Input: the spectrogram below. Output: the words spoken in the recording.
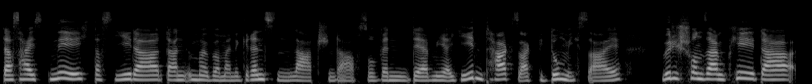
das heißt nicht, dass jeder dann immer über meine Grenzen latschen darf. So, wenn der mir jeden Tag sagt, wie dumm ich sei, würde ich schon sagen, okay, da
